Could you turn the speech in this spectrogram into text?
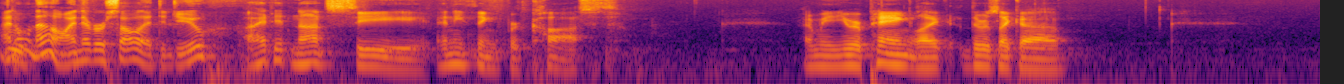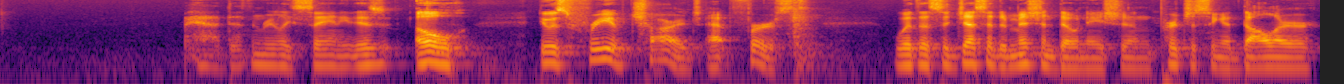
I don't know. I never saw it. Did you? I did not see anything for cost. I mean, you were paying like there was like a yeah, it doesn't really say any. Is oh, it was free of charge at first, with a suggested admission donation, purchasing a dollar,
